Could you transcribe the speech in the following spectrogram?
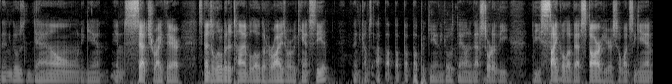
and then goes down again and sets right there. Spends a little bit of time below the horizon where we can't see it, and then comes up, up, up, up, up again and goes down. And that's sort of the the cycle of that star here. So once again,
